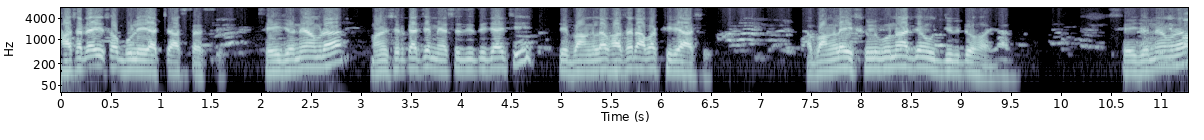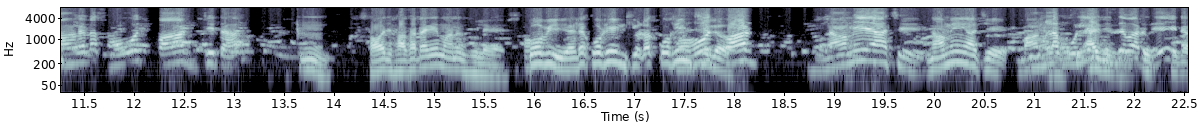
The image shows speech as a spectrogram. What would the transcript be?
ভাষাটাই সব ভুলে যাচ্ছে আস্তে আস্তে। সেই জন্য আমরা মানুষের কাছে মেসেজ দিতে চাইছি যে বাংলা ভাষাটা আবার ফিরে আসুক আর বাংলা স্কুলগুলো আর যেন উজ্জীবিত হয়। আর সেই জন্য আমরা বাংলাটা সহজ পাঠ যেটা হম। সহজ ভাষাটাকেই মানুষ ভুলে গেছে। কবি এটা কঠিন ছিল ওটা কঠিন ছিল। নামে আছে। নামেই আছে। বাংলা পড়লে বুঝতে পারবে এটা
